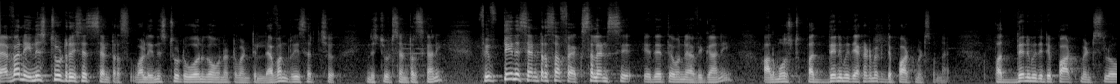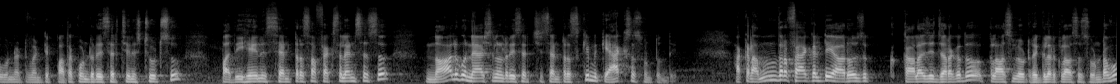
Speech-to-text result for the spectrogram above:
లెవెన్ ఇన్స్టిట్యూట్ రీసెర్చ్ సెంటర్స్. వాళ్ళ ఇన్స్టిట్యూట్ ఓన్గా ఉన్నటువంటి లెవెన్ రీసెర్చ్ ఇన్స్టిట్యూట్ సెంటర్స్ కానీ ఫిఫ్టీన్ సెంటర్స్ ఆఫ్ ఎక్సలెన్స్ ఏదైతే ఉన్నాయో అవి కానీ ఆల్మోస్ట్ పద్దెనిమిది అకాడమిక్ డిపార్ట్మెంట్స్ ఉన్నాయి. పద్దెనిమిది డిపార్ట్మెంట్స్లో ఉన్నటువంటి పదకొండు రీసెర్చ్ ఇన్స్టిట్యూట్స్ పదిహేను సెంటర్స్ ఆఫ్ ఎక్సలెన్సెస్ నాలుగు నేషనల్ రీసెర్చ్ సెంటర్స్కి మీకు యాక్సెస్ ఉంటుంది. అక్కడ అందరు ఫ్యాకల్టీ ఆ రోజు కాలేజీ జరగదు క్లాసులో రెగ్యులర్ క్లాసెస్ ఉండవు.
